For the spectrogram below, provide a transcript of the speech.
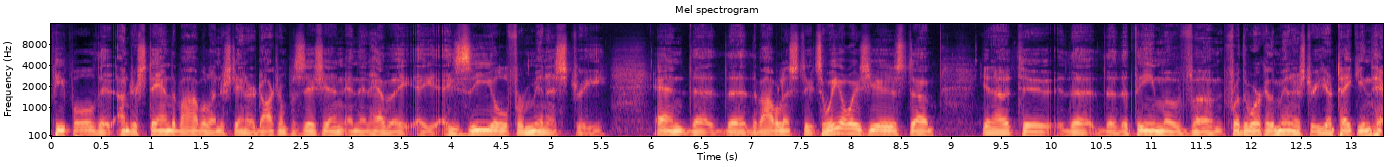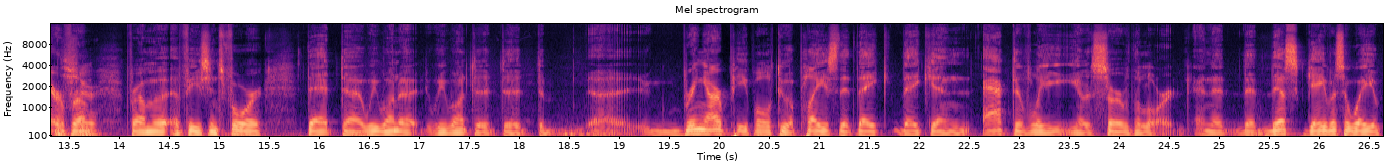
people that understand the Bible, understand our doctrinal position, and then have a, a, a zeal for ministry and the, the, the Bible Institute. So we always used. Uh, you know, to the, the, the theme of um, for the work of the ministry, you know, taking there from Sure. from uh, Ephesians four, that uh, we want to we want to to, to uh, bring our people to a place that they they can actively you know serve the Lord, and that, that this gave us a way of,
